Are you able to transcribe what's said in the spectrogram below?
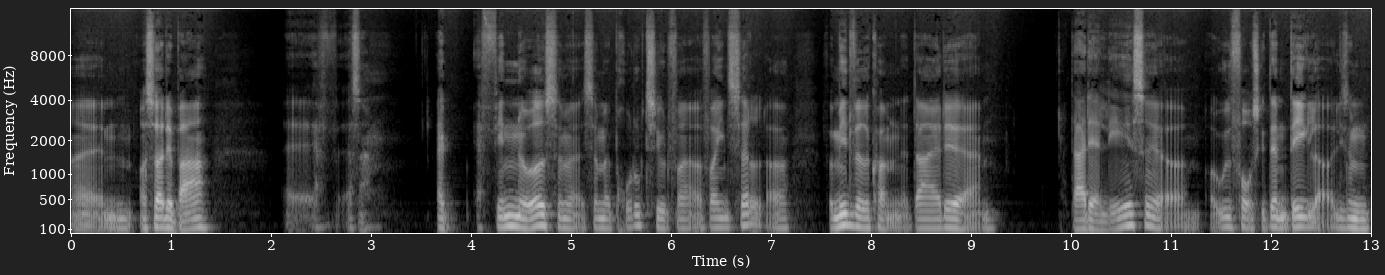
Øhm, og så er det bare øh, altså, at, at finde noget, som er, som er produktivt for, for en selv. Og for mit vedkommende, der er det, øh, der er det at læse og, og udforske den del, og ligesom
